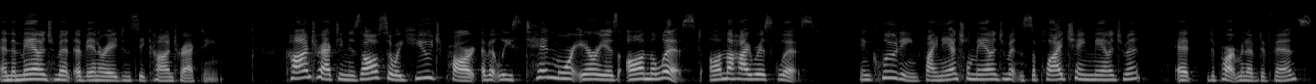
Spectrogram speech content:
and the management of interagency contracting. Contracting is also a huge part of at least 10 more areas on the list, on the high-risk list, including financial management and supply chain management at Department of Defense,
